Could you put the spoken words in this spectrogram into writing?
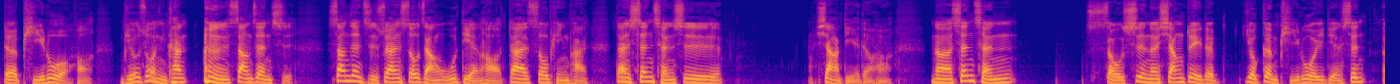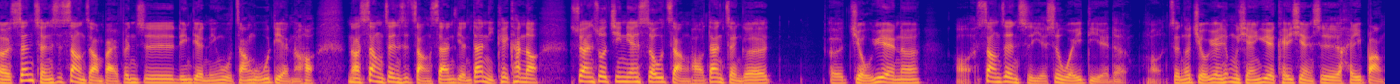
的疲弱哈，比如说你看 上证指，上证指虽然收涨五点哈，大概收平盘，但深成是下跌的哈。那深成走势呢，相对的。又更疲弱一点，深呃深成是上涨百分之零点零五，涨五点了哈。那上证是涨三点，但你可以看到，虽然说今天收涨哈，但整个呃九月呢，哦上证指也是微跌的哦。整个九月目前月 K 线是黑棒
